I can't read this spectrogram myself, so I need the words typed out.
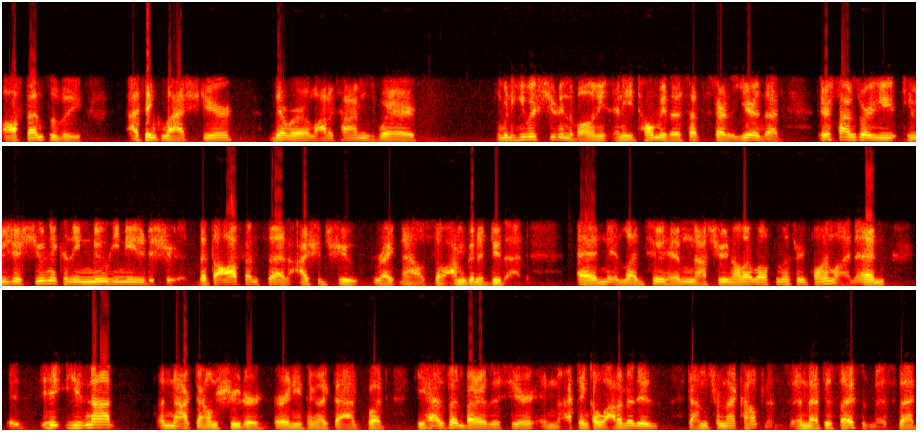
offensively, I think last year there were a lot of times where when he was shooting the ball, and he, and he told me this at the start of the year that there's times where he, he was just shooting it because he knew he needed to shoot it. That the offense said, I should shoot right now, so I'm going to do that. And it led to him not shooting all that well from the three point line. And it, he, he's not a knockdown shooter or anything like that, but he has been better this year. And I think a lot of it is stems from that confidence and that decisiveness that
